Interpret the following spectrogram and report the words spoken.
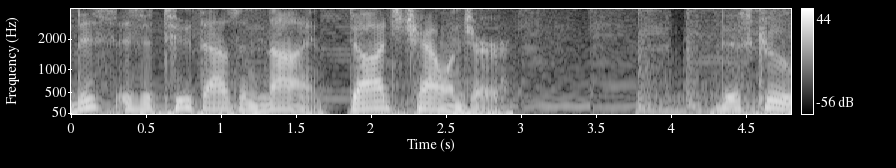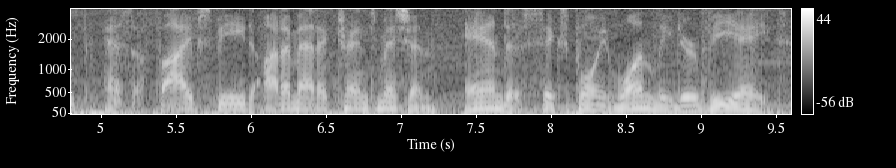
This is a 2009 Dodge Challenger. This coupe has a 5-speed automatic transmission and a 6.1-liter V8.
